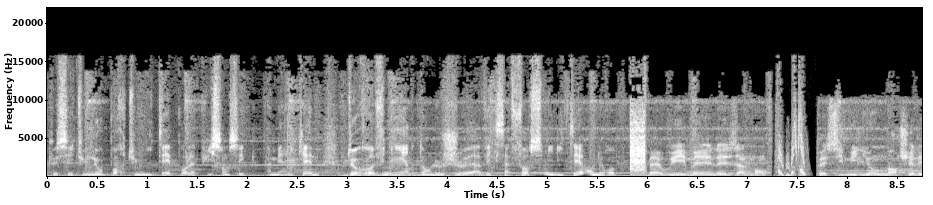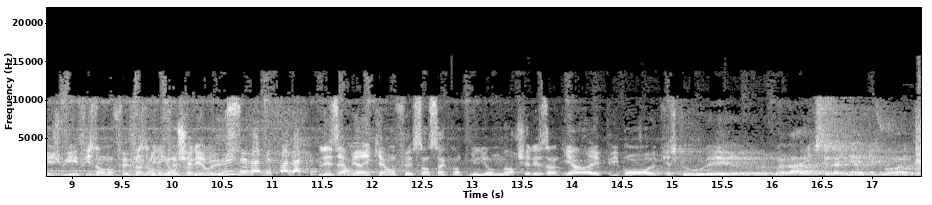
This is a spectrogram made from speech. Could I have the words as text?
Que c'est une opportunité pour la puissance américaine de revenir dans le jeu avec sa force militaire en Europe. Ben oui, mais les Allemands ont fait 6 millions de morts chez les Juifs, ils en ont fait 20 millions chez les Russes. Oui, mais là n'est pas la question. Les Américains ont fait 150 millions de morts chez les Indiens, et puis bon, euh, qu'est-ce que vous voulez euh, Voilà, c'est la guerre qu'il faut arrêter.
